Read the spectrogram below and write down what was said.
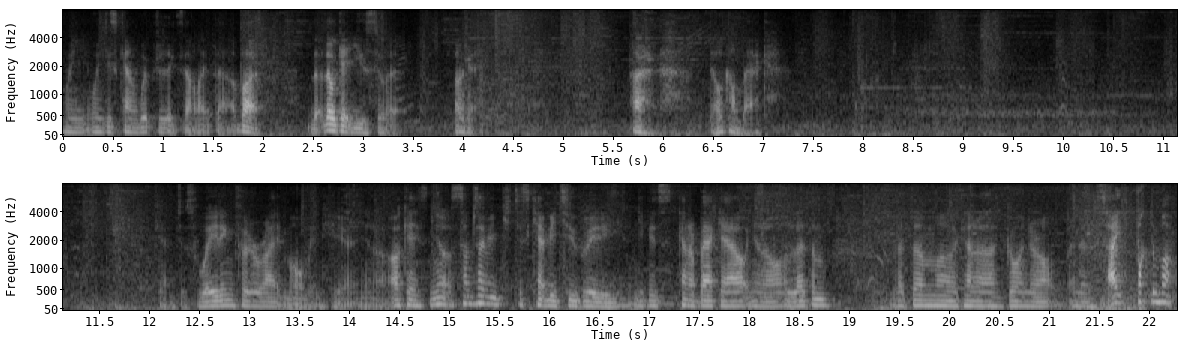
when you, when you just kind of whip your dicks out like that. But they'll get used to it. Okay. Alright, they'll come back. Okay, I'm just waiting for the right moment here, you know. Okay, you know, sometimes you just can't be too greedy. You can just kind of back out, you know, let them, let them uh, kind of go in their own, and then sight, fuck them up.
